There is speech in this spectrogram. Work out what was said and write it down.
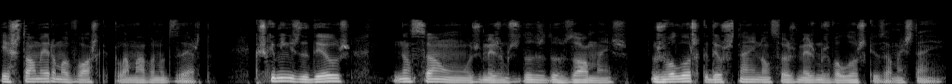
este homem era uma voz que clamava no deserto. Que os caminhos de Deus não são os mesmos dos, dos homens. Os valores que Deus tem não são os mesmos valores que os homens têm.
